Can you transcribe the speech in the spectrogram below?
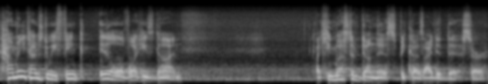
How many times do we think ill of what he's done? Like, he must have done this because I did this, or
